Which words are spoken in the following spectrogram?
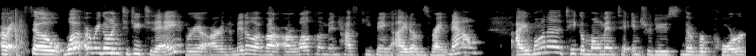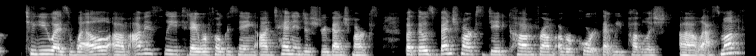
All right, so what are we going to do today? We are in the middle of our, our welcome and housekeeping items right now. I want to take a moment to introduce the report to you as well. Um, obviously, today we're focusing on 10 industry benchmarks, but those benchmarks did come from a report that we published uh, last month,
